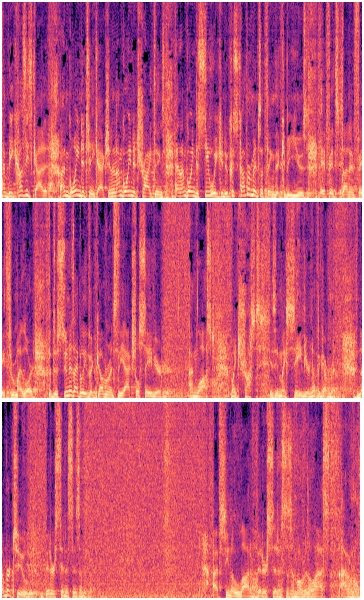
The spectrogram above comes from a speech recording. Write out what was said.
And because he's got it, I'm going to take action and I'm going to try things and I'm going to see what we can do because government's a thing that can be used if it's done in faith through my Lord. But as soon as I believe the government's the actual Savior, I'm lost. My trust is in my Savior, not the government. Number two, bitter cynicism. I've seen a lot of bitter cynicism over the last, I don't know.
